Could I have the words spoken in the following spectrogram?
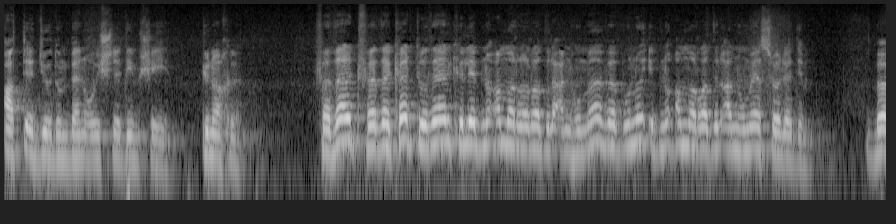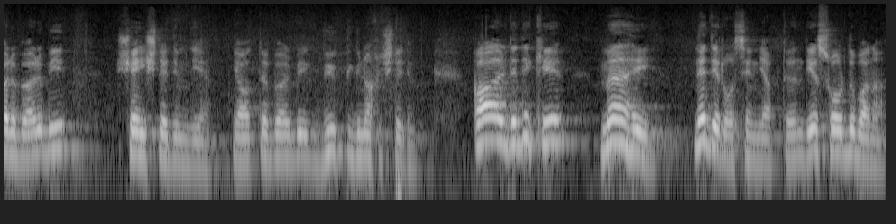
at ediyordum ben o işlediğim şeyi, günahı. فَذَلْكَ فَذَكَرْتُ ذَلْكَ لِبْنُ عَمَرَ رَضِلْ عَنْهُمَا Ve bunu İbn Amr radıyallahu anhuma'ya söyledim. Böyle böyle bir şey işledim diye. Yahut da böyle bir büyük bir günah işledim. Gal dedi ki Mahi nedir o senin yaptığın diye sordu bana.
